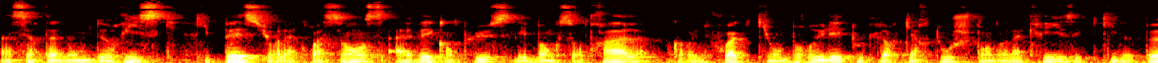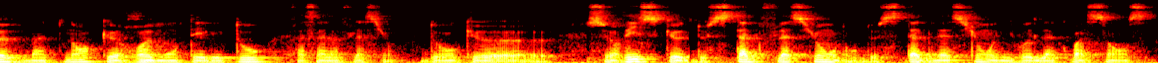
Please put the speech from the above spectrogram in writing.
un certain nombre de risques qui pèsent sur la croissance, avec en plus les banques centrales, encore une fois, qui ont brûlé toutes leurs cartouches pendant la crise et qui ne peuvent maintenant que remonter les taux face à l'inflation. Donc euh, ce risque de stagflation, donc de stagnation au niveau de la croissance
